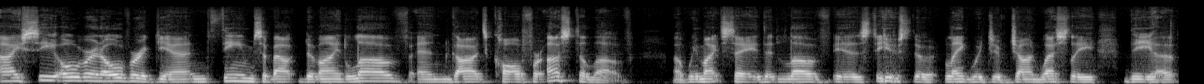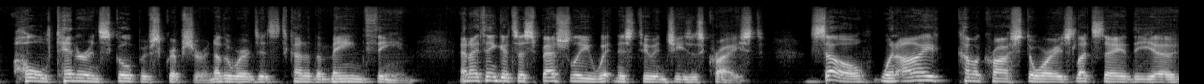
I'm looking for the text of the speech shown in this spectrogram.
I see over and over again themes about divine love and God's call for us to love. Uh, we might say that love is, to use the language of John Wesley, the uh, whole tenor and scope of Scripture. In other words, it's kind of the main theme. And I think it's especially witnessed to in Jesus Christ. So when I come across stories, let's say the uh,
